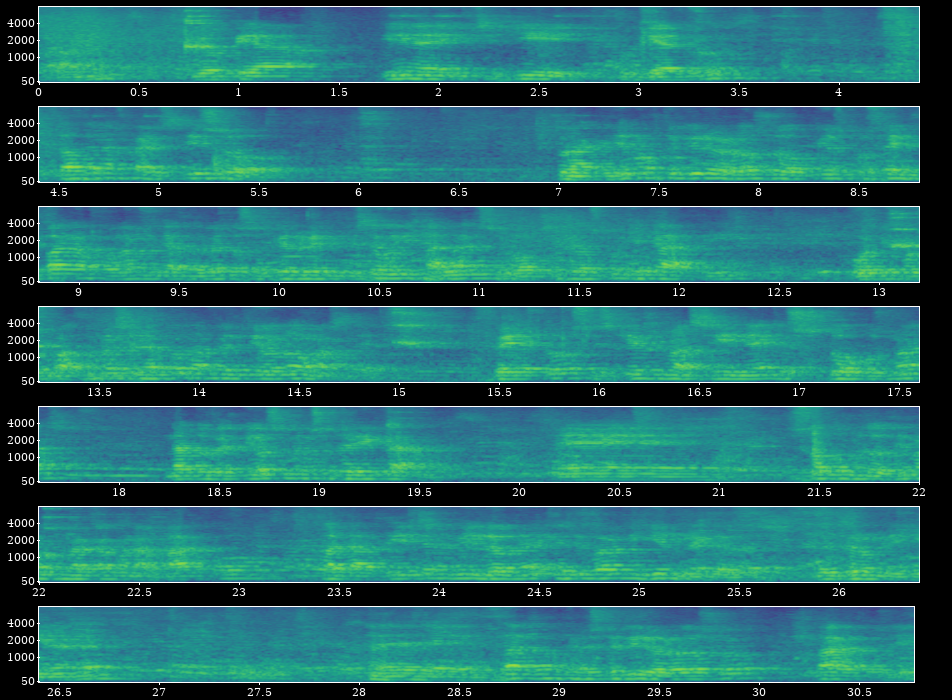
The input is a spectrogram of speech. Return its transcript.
η οποία είναι η ψυχή του κέντρου. Θα ήθελα να ευχαριστήσω τον Αντιδήμαρχο τον κύριο Ρώσο, ο οποίος προσφέρει πάρα πολλά με καθεμερινά στο κέντρο, γιατί πιστεύω ότι έχει αλλάξει ο και θα σα πω και κάτι, ότι προσπαθούμε συνεχώς να βελτιωνόμαστε. Φέτος η σκέψη μας είναι και στους στόχους μας να το βελτιώσουμε εξωτερικά. Ε, στόχο με τον Δήμαρχο να κάνουμε ένα πάρκο, θα τα δείτε, μην λέω ναι, γιατί μπορεί να μην γίνουν κιόλας. Δεν ξέρω τι γίνεται. Ε, θα ήθελα να ευχαριστώ τον κύριο Ρώσο πάρα πολύ.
